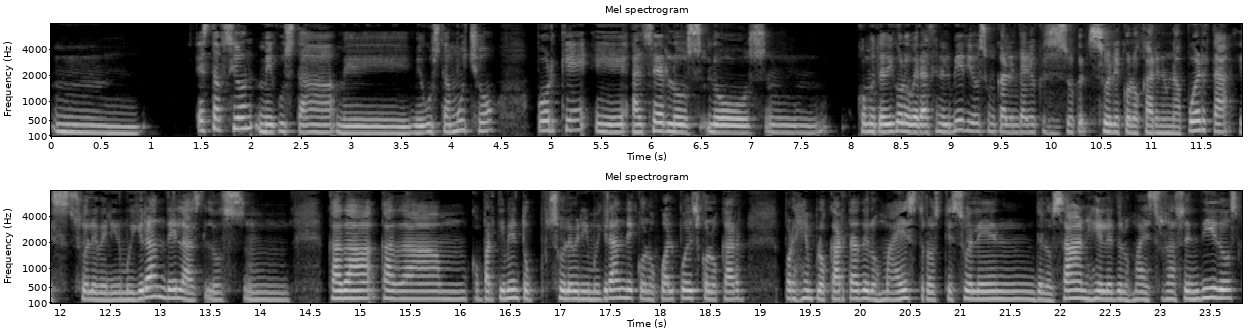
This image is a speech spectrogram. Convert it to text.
Mm, esta opción me gusta, me, gusta mucho porque eh, al ser los, los mm, como te digo, lo verás en el vídeo, es un calendario que se suele colocar en una puerta, suele venir muy grande, las, los, mm, cada, cada mm, compartimento suele venir muy grande, con lo cual puedes colocar por ejemplo, cartas de los maestros que suelen, de los ángeles, de los maestros ascendidos,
